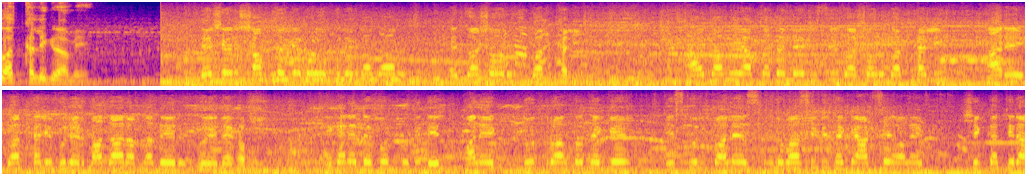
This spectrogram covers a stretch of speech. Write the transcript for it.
গদখালি গ্রামে। দেশের সব থেকে বড় ফুলের বাজার যশোর গদখালি। আজ আমি আপনাদের নিয়ে এসেছি যশোর গদখালি, আর এই গদখালি ফুলের বাজার আপনাদের ঘুরে দেখাবো। এখানে দেখুন প্রতিদিন অনেক দূর দূরান্ত থেকে স্কুল, কলেজ, ইউনিভার্সিটি থেকে আসছে অনেক শিক্ষার্থীরা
